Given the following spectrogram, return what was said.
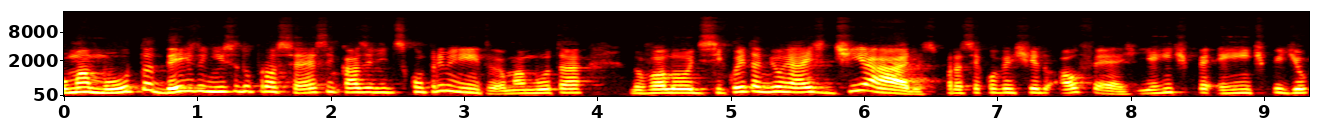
uma multa desde o início do processo em caso de descumprimento. É uma multa no valor de 50 mil reais diários para ser convertido ao FED. E a gente, a gente pediu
